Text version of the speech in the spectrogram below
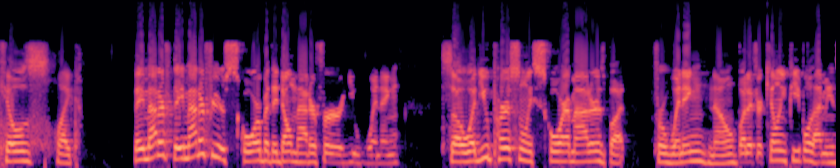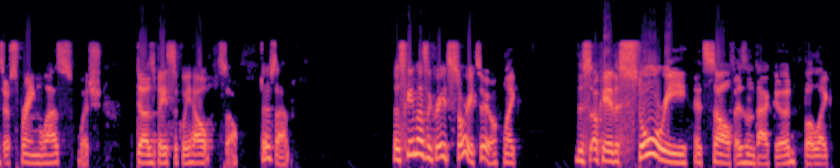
kills like they matter they matter for your score, but they don't matter for you winning. So what you personally score it matters, but for winning, no. But if you're killing people, that means they're spraying less, which does basically help. So there's that. This game has a great story too. Like this okay, the story itself isn't that good, but like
